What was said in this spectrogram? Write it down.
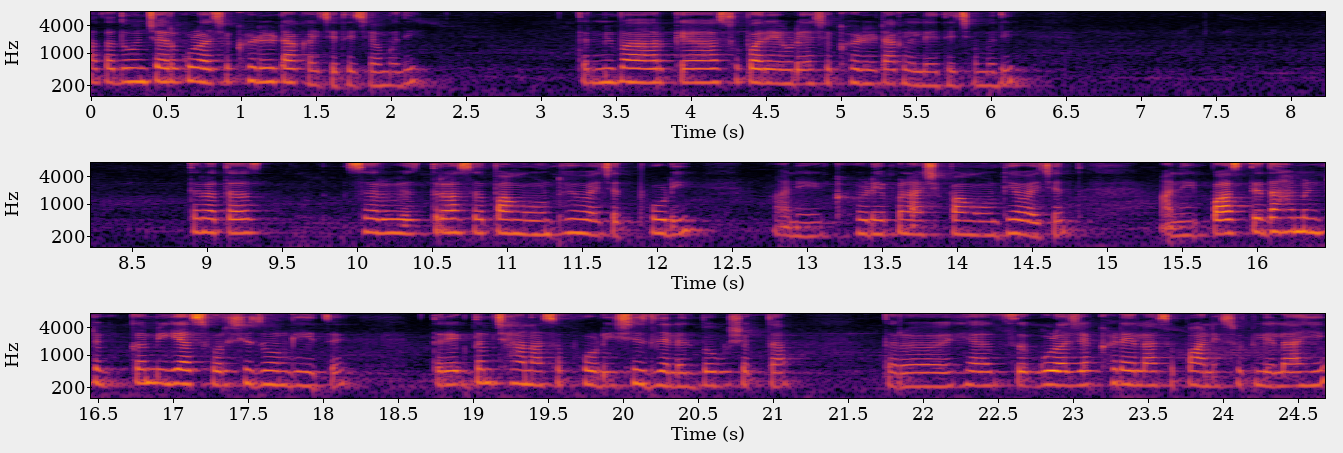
आता दोन चार गुळाचे खडे टाकायचे त्याच्यामध्ये. तर मी बारक्या सुपारी एवढे असे खडे टाकलेले आहे त्याच्यामध्ये. तर आता सर्वत्र असं पांगवून ठेवायच्यात फोडी आणि खडे पण असे पांगवून ठेवायच्यात. आणि पाच ते दहा मिनटं कमी गॅसवर शिजवून घ्यायचं. आहे तर एकदम छान असं फोडी शिजलेल्या आहेत बघू शकता. तर ह्याच गुळाच्या खड्याला असं पाणी सुटलेलं आहे.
